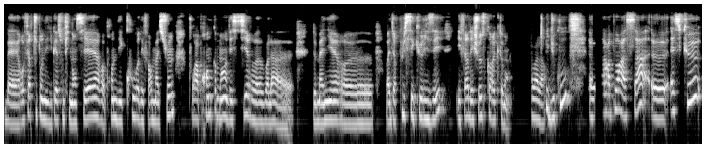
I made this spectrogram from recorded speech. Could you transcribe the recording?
ben, refaire toute ton éducation financière, prendre des cours, des formations, pour apprendre comment investir, euh, voilà, de manière, on va dire, plus sécurisée et faire les choses correctement. Voilà. Et du coup, par rapport à ça, est-ce que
